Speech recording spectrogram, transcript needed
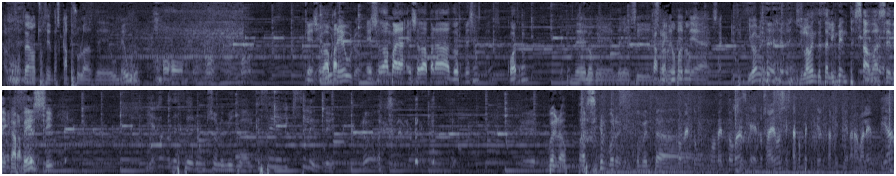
A lo mejor te dan 800 cápsulas de un euro. Oh, Ojo, ojo. que eso da, un pa- euro. eso, da para, eso da para dos meses, tres, cuatro. Depende de lo que... De, si solamente Cafeinómanos. te... Efectivamente. si solamente te alimentas a base de café, sí. Acabo de hacer un solomillo al café excelente. ¿no? Bueno, bueno, comenta... Comento un momento más que no sabemos si esta competición también llegará a Valencia,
